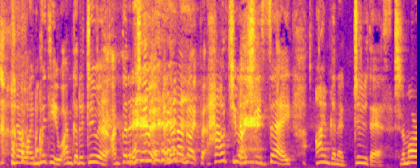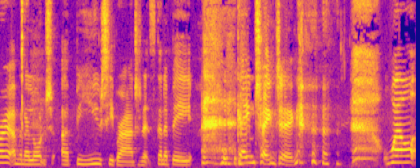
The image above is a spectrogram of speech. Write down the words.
no, I'm with you. I'm going to do it. I'm going to do it. And then I'm like, but how do you actually say, I'm going to do this? Tomorrow I'm going to launch a beauty brand and it's going to be game changing. well,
